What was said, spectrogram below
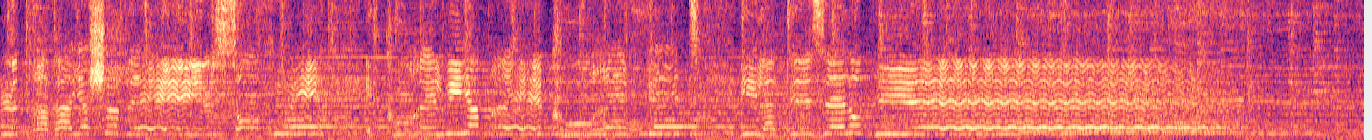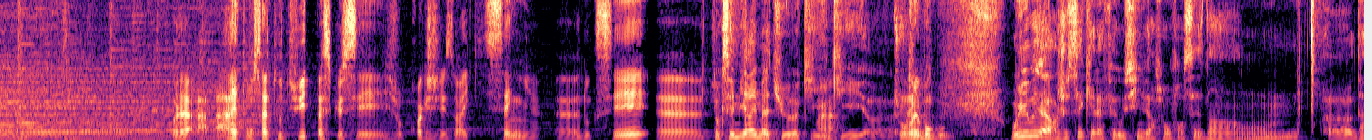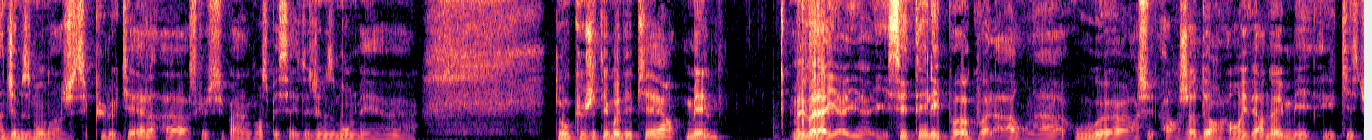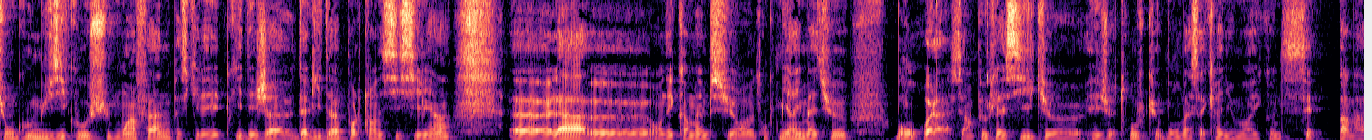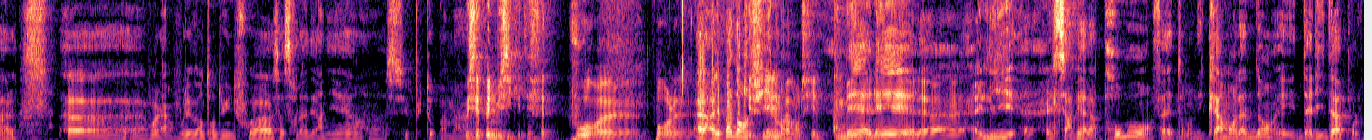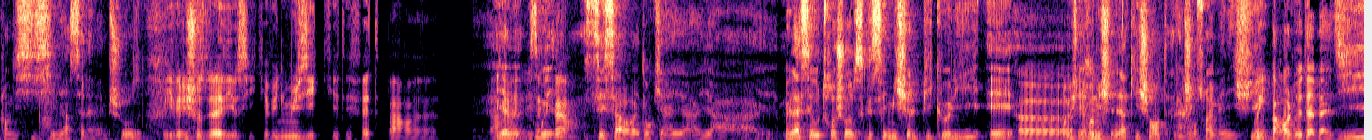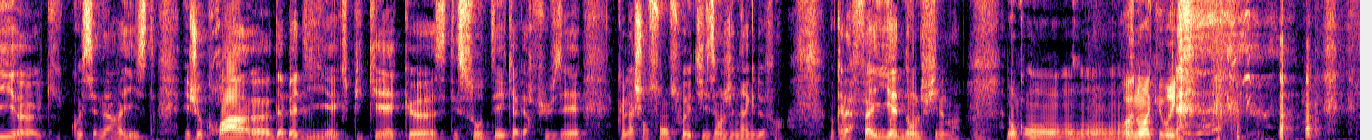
le travail achevé, Voilà, arrêtons ça tout de suite parce que c'est, je crois que j'ai les oreilles qui saignent. Euh, donc c'est euh, Donc c'est Mireille Mathieu qui... Voilà. qui euh, toujours dans les bons coups. Oui, oui, alors je sais qu'elle a fait aussi une version française d'un d'un James Bond, hein, je sais plus lequel, parce que je suis pas un grand spécialiste de James Bond, mais... Donc jetez-moi des pierres, mais... Mais voilà, c'était l'époque, voilà, on a où euh, alors, j'adore Henri Verneuil, mais question goûts musicaux, je suis moins fan parce qu'il avait pris déjà euh, Dalida pour le clan des Siciliens. Euh, là, on est quand même sur donc Mireille Mathieu. Bon, voilà, c'est un peu classique et je trouve que bon, Massacre New Morricone, c'est pas mal. Euh, voilà, vous l'avez entendu une fois, ça sera la dernière, euh, c'est plutôt pas mal. Oui, c'est pas une musique qui était faite pour, euh, pour le. Alors, elle n'est pas dans le film, pas dans le film. mais elle est, elle, elle, lit- elle servait à la promo en fait. On est clairement là-dedans. Et Dalida pour le clan des Siciliens, c'est la même chose. Oui, il y avait les choses de la vie aussi, qu'il y avait une musique qui était faite par, euh, par, Il y avait- les oui, acteurs. c'est ça, ouais. Donc il y a, il y a- il y a- mais là c'est autre chose parce que c'est Michel Piccoli et, euh, Romy et Schneider. Romy Schneider qui chantent. La chanson est magnifique, Oui. paroles de Dabadi, euh, co-scénariste. Et je crois euh, Dabadi a expliqué que c'était Sauté qui avait refusé que la chanson soit utilisée en générique de fin. Donc elle a failli être dans le film. Oui. Donc on, on- on- Revenons à Kubrick.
